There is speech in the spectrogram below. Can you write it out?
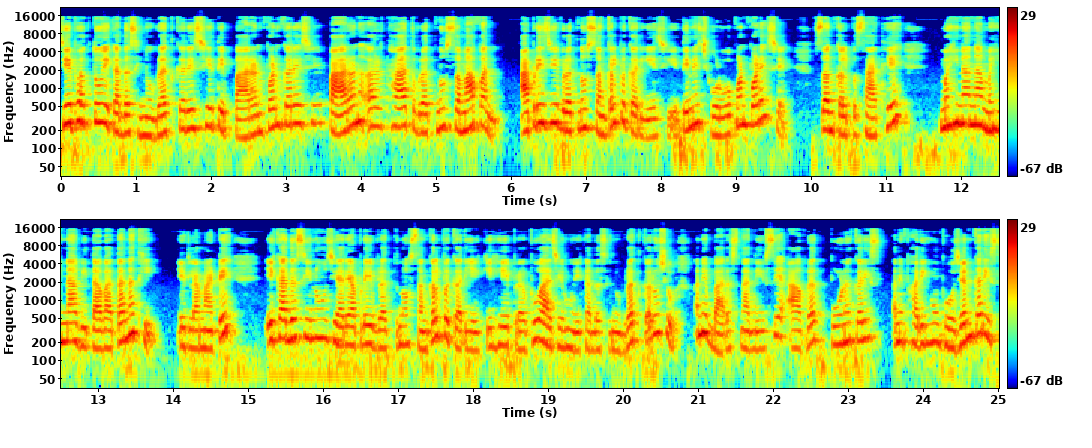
જે ભક્તો એકાદશીનું વ્રત કરે છે તે પારણ પણ કરે છે. પારણ અર્થાત વ્રતનું સમાપન. આપણે જે વ્રતનો સંકલ્પ કરીએ છીએ તેને છોડવો પણ પડે છે. સંકલ્પ સાથે મહિનાના મહિના વિતાવાતા નથી. એટલા માટે એકાદશીનું જ્યારે આપણે વ્રતનો સંકલ્પ કરીએ કે હે પ્રભુ, આજે હું એકાદશીનું વ્રત કરું છું અને બારસના દિવસે આ વ્રત પૂર્ણ કરીશ અને ફરી હું ભોજન કરીશ,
